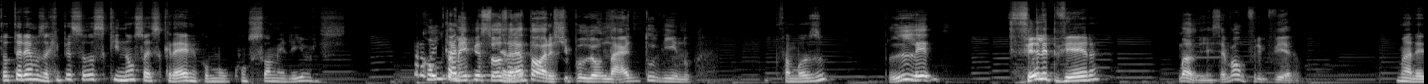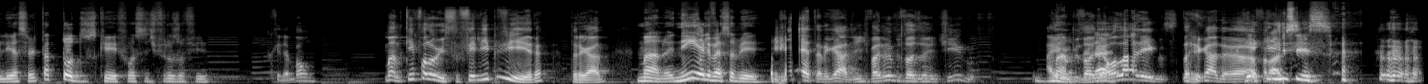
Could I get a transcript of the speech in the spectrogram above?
Então teremos aqui pessoas que não só escrevem, como consomem livros. Como também de pessoas literário. aleatórias, tipo Leonardo Tulino. Famoso Lê. Felipe Vieira. Mano, ia ser bom Felipe Vieira. Mano, ele ia acertar todos que fosse de filosofia. Porque ele é bom. Mano, quem falou isso? Felipe Vieira, tá ligado? Mano, nem ele vai saber. É, tá ligado? A gente vai no episódio antigo, aí Mano, o episódio é verdade? Olá, Legos, tá ligado? É Quem, disse isso?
